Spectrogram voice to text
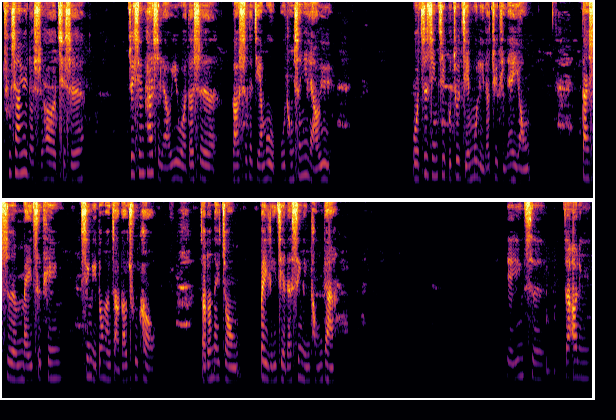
初相遇的时候，其实最先开始疗愈我的是老师的节目《梧桐声音疗愈》。我至今记不住节目里的具体内容，但是每一次听，心里都能找到出口，找到那种被理解的心灵同感。也因此，在二零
